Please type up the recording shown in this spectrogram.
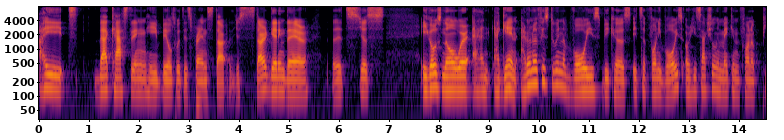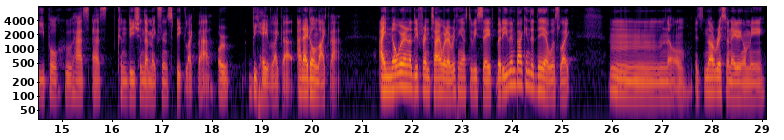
I that casting he built with his friends start just start getting there. It's just it goes nowhere. And again, I don't know if he's doing a voice because it's a funny voice or he's actually making fun of people who has a condition that makes them speak like that or behave like that. And I don't like that. I know we're in a different time where everything has to be safe, but even back in the day, I was like, hmm, no, it's not resonating on me.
